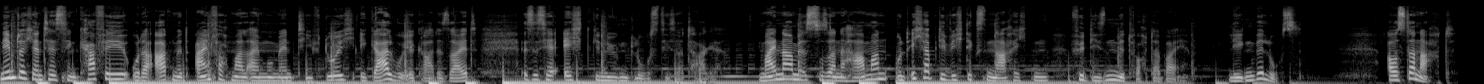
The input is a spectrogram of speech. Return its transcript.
Nehmt euch ein Tässchen Kaffee oder atmet einfach mal einen Moment tief durch, egal wo ihr gerade seid. Es ist ja echt genügend los dieser Tage. Mein Name ist Susanne Hamann und ich habe die wichtigsten Nachrichten für diesen Mittwoch dabei. Legen wir los. Aus der Nacht.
